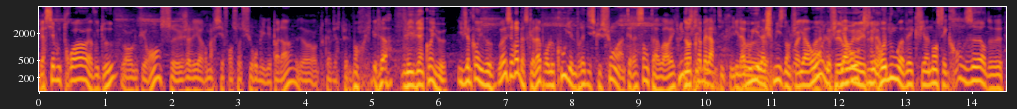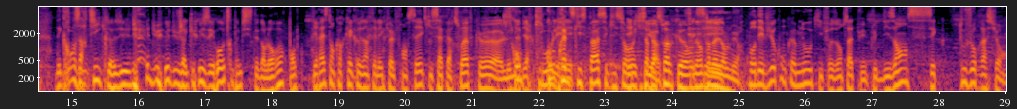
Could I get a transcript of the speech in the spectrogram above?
Merci à vous trois, à vous deux en l'occurrence. Euh, J'allais remercier François Sureau, mais il n'est pas là. Euh, En tout cas, virtuellement, il est là. Mais il vient quand il veut. Il vient quand il veut. Ouais, c'est vrai, parce que là, pour le coup, il y a une vraie discussion intéressante à avoir avec lui. Non, très bel article. Il, Il a mouillé la euh, chemise dans le ouais, Figaro. ouais, le Figaro oui, qui renoue avec finalement ses grandes heures de, des grands articles du, du, du- du J'accuse et autres, même si c'était dans l'horreur pour le coup. Il reste encore quelques intellectuels français qui s'aperçoivent que euh, Qui le com- navire qui coule comprennent et- ce qui se passe et qui qui qui s'aperçoivent qu'on est en train d'aller dans le mur. Pour des vieux cons comme nous qui faisons ça depuis plus de 10 ans, c'est toujours rassurant.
